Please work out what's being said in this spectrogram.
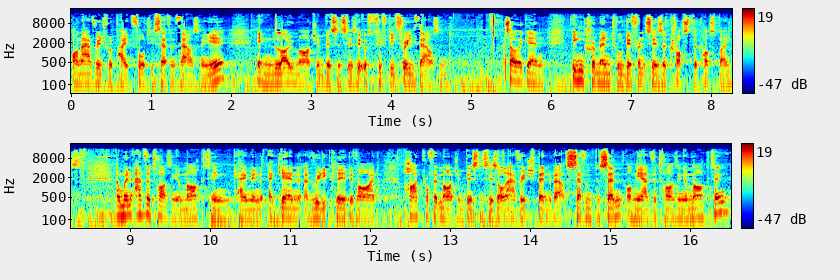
on average, were paid 47,000 a year. In low margin businesses, it was 53,000. So again, incremental differences across the cost base. And when advertising and marketing came in, again, a really clear divide. High profit margin businesses on average spend about 7% on the advertising and marketing.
